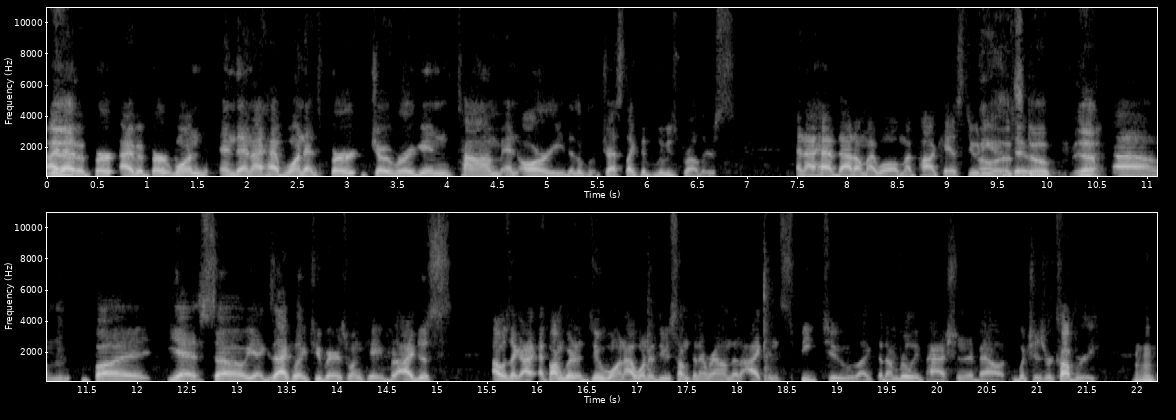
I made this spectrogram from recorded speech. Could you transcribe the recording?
I have a Bert I have a Bert one, and then I have one that's Bert, Joe Rogan, Tom, and Ari. They're dressed like the Blues Brothers. And I have that on my wall in my podcast studio oh that's too. dope. Yeah, Um, but yeah, so yeah, exactly like two bears, one cave. But I just, I was like, I, if I'm going to do one, I want to do something around that I can speak to, like that I'm really passionate about, which is recovery. Mhm.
